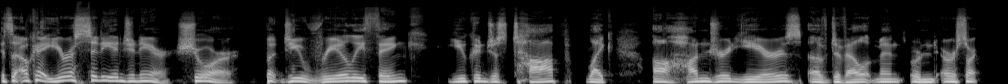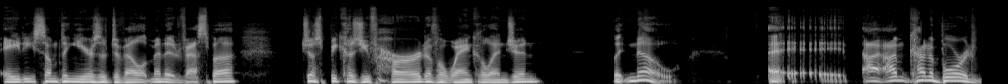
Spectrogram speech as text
it's like, okay, you're a city engineer, sure, but do you really think you could just top like a hundred years of development or or sorry, 80 something years of development at Vespa just because you've heard of a Wankel engine? Like, no. I, I, I'm kind of bored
